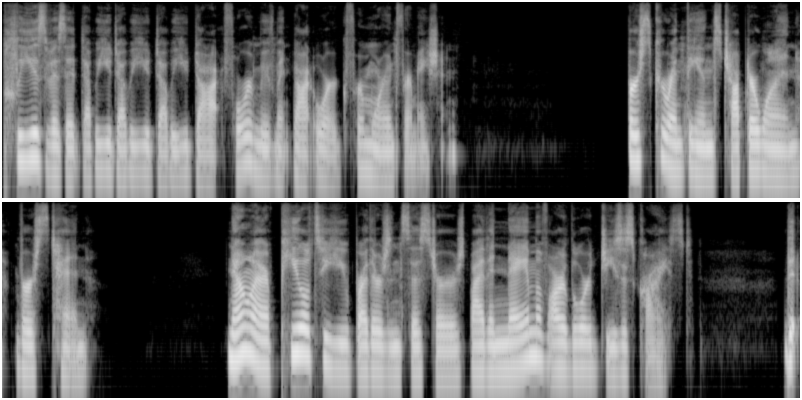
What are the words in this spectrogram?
Please visit www.forwardmovement.org for more information. 1 Corinthians chapter 1 verse 10 Now I appeal to you brothers and sisters by the name of our Lord Jesus Christ that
